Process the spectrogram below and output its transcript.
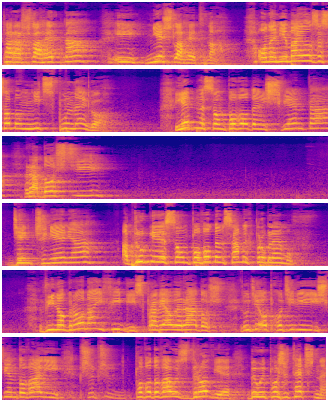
Para szlachetna i nieszlachetna. One nie mają ze sobą nic wspólnego. Jedne są powodem święta, radości, dziękczynienia, a drugie są powodem samych problemów. Winogrona i figi sprawiały radość, ludzie obchodzili i świętowali, przy, przy, powodowały zdrowie, były pożyteczne.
